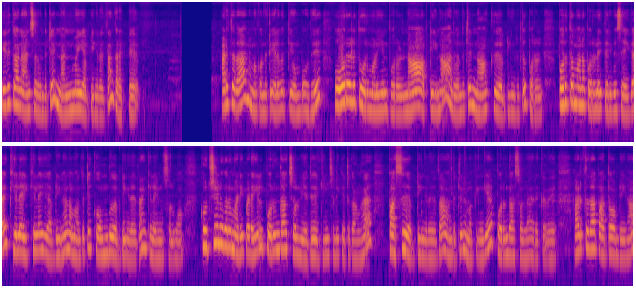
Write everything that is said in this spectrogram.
இதுக்கான ஆன்சர் வந்துட்டு நன்மை அப்படிங்கிறது தான் கரெக்டு அடுத்ததாக நமக்கு வந்துட்டு எழுபத்தி ஒம்பது ஓரெழுத்து ஒரு மொழியின் பொருள் நா அப்படின்னா அது வந்துட்டு நாக்கு அப்படிங்கிறது பொருள். பொருத்தமான பொருளை தெரிவு செய்க கிளை கிளை அப்படின்னா நம்ம வந்துட்டு கொம்பு அப்படிங்கிறது தான் கிளைன்னு சொல்லுவோம். குற்றியலுகரம் அடிப்படையில் பொருந்தா சொல் எது அப்படின்னு சொல்லி கேட்டிருக்காங்க. பசு அப்படிங்கிறது தான் வந்துட்டு நமக்கு இங்கே பொருந்தா சொல்லாக இருக்குது. அடுத்ததாக பார்த்தோம் அப்படின்னா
